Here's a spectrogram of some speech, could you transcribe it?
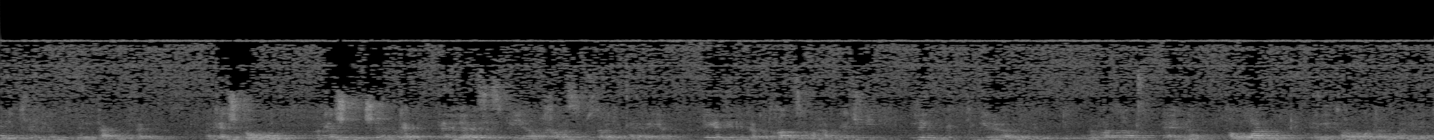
any tribute للتعليم الفني ما كانش موجود ما كانش متشاف كان كان ال اس بي أو الخمس مستويات الكهربائيه هي دي اللي كانت بتغطي وما كانش فيه link كبير قوي للاثنين النهارده إحنا طورنا الاطار الوطني مؤهلات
